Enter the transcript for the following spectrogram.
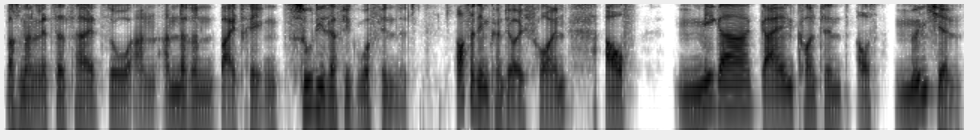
was man in letzter Zeit so an anderen Beiträgen zu dieser Figur findet. Außerdem könnt ihr euch freuen auf mega geilen Content aus München,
